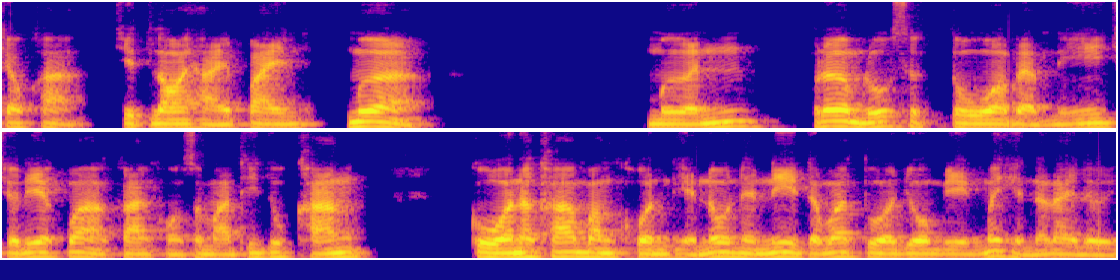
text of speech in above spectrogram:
เจ้าค่ะ จิตลอยหายไปเมื่อเหมือนเริ่มรู้สึกตัวแบบนี้จะเรียกว่าอาการของสมาธิทุกครั้ง กลัวนะคะบางคนเห็นโน่นเห็นนี่แต่ว่าตัวโยมเองไม่เห็นอะไรเลย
